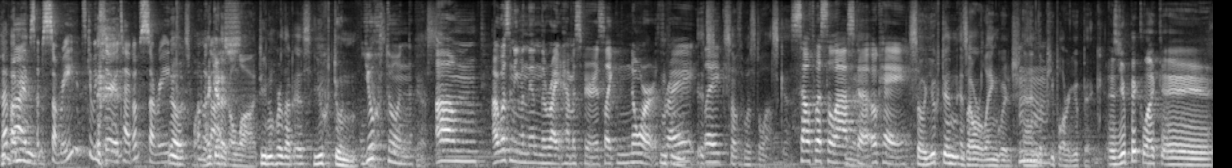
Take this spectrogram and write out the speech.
that vibes. I'm sorry. It's giving stereotype. I'm sorry. No, it's fine. Oh my I get it a lot. Do you know where that is? Yugtun. Yugtun. Yes. Um, I wasn't even in the right hemisphere. It's like north, right? It's like Southwest Alaska. Southwest Alaska. Okay. So Yugtun is our language, and Mm-hmm. the people are Yupik. Is Yupik like a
